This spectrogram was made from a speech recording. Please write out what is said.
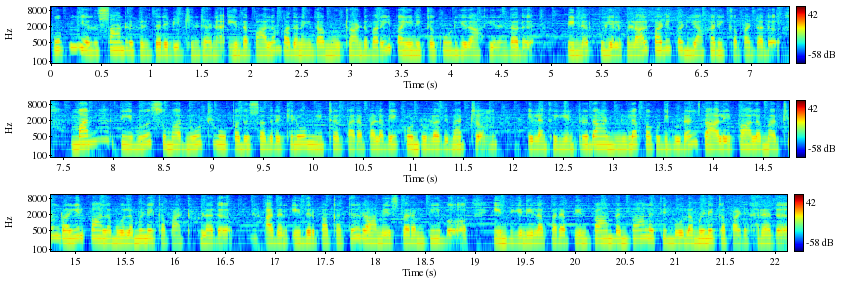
புவியியல் சான்றுகள் தெரிவிக்கின்றன. இந்த பாலம் பதினைந்தாம் நூற்றாண்டு வரை பயணிக்கக்கூடியதாக இருந்தது. பின்னர் புயல்களால் படிப்படியாக அரிக்கப்பட்டது. மன்னார் தீவு சுமார் நூற்று முப்பது சதுர கிலோமீட்டர் பரப்பளவை கொண்டுள்ளது மற்றும் இலங்கையின் பிரதான நிலப்பகுதியுடன் சாலை பாலம் மற்றும் ரயில் பாலம் மூலம் இணைக்கப்பட்டுள்ளது. அதன் எதிர்ப்பக்கத்தில் ராமேஸ்வரம் தீவு இந்திய நிலப்பரப்பின் பாம்பன் பாலத்தின் மூலம் இணைக்கப்படுகிறது.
